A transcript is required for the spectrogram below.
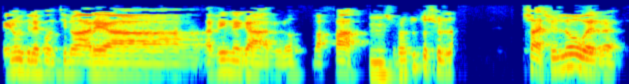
è inutile continuare a, a rinnegarlo, va fatto, mm. soprattutto sul, sai, sul lower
